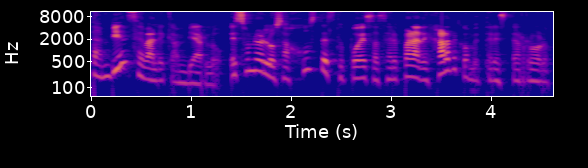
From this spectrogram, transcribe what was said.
también se vale cambiarlo. Es uno de los ajustes que puedes hacer para dejar de cometer este error.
